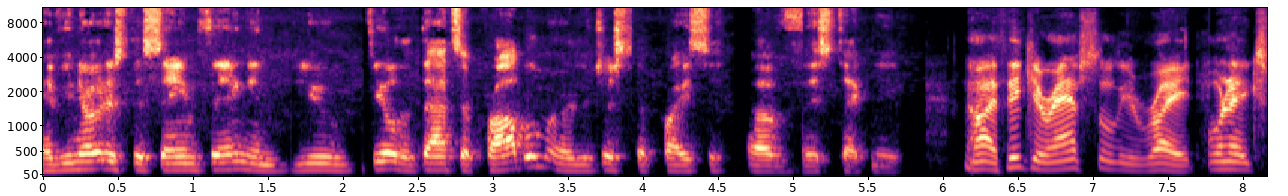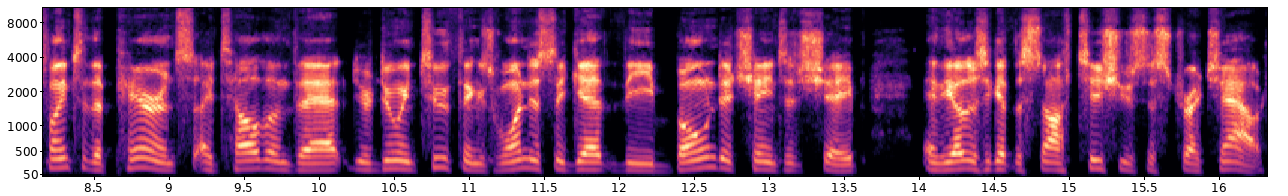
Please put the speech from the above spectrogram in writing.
Have you noticed the same thing, and do you feel that that's a problem, or is it just the price of this technique? No, I think you're absolutely right. When I explain to the parents, I tell them that you're doing two things. One is to get the bone to change its shape, and the others to get the soft tissues to stretch out.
